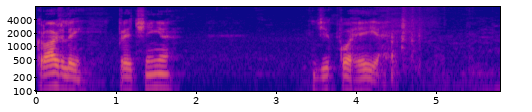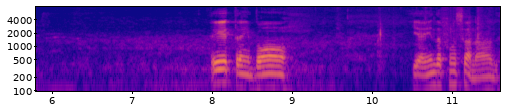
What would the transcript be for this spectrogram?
Crosley pretinha de correia. E trem bom. E ainda funcionando.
